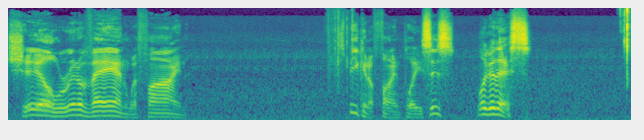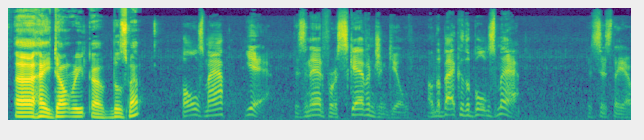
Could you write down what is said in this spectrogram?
Chill, we're in a van, we're fine. Speaking of fine places, look at this. Uh, hey, don't read. Oh, Bill's map. Bull's map? Yeah, there's an ad for a scavenging guild on the back of the Bull's map. It says they have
